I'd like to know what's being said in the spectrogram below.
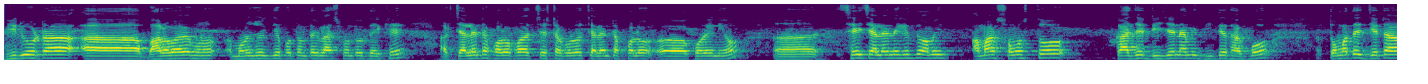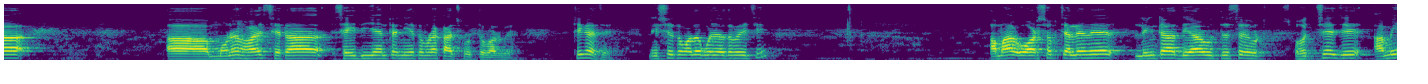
ভিডিওটা ভালোভাবে মনো- মনোযোগ দিয়ে প্রথম থেকে লাস্ট পর্যন্ত দেখে আর চ্যানেলটা ফলো করার চেষ্টা করো চ্যানেলটা ফলো করে নিও। সেই চ্যানেলে কিন্তু আমি, আমার সমস্ত কাজের ডিজাইন আমি দিতে থাকব। তোমাদের যেটা মনে হয় সেটা, সেই ডিজাইনটা নিয়ে তোমরা কাজ করতে পারবে। ঠিক আছে? নিশ্চয়ই তোমাদের বোঝাতে পেরেছি। আমার হোয়াটসঅ্যাপ চ্যানেলের লিঙ্কটা দেওয়ার উদ্দেশ্য হচ্ছে যে আমি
